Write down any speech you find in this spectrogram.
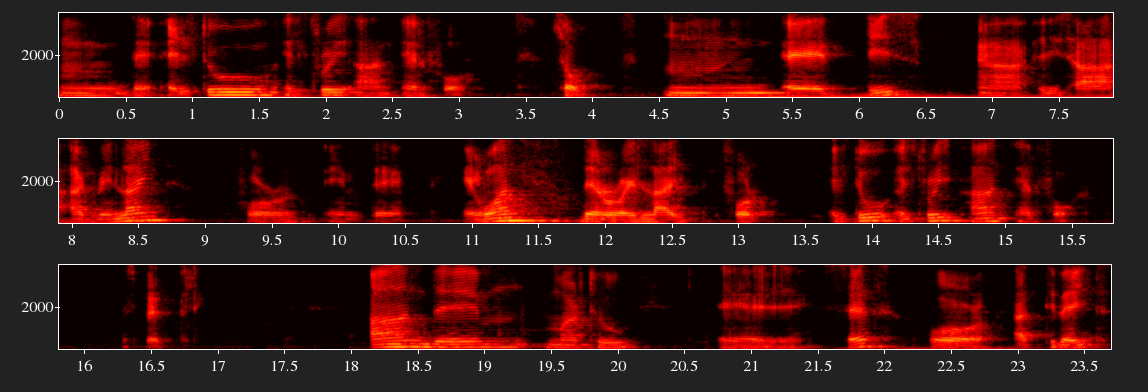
um, the L2, L3, and L4. So um, uh, this uh, is a, a, green line for in the L1, the red light for L2, L3, and L4, respectively. And the um, MAR2 uh, set or activate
